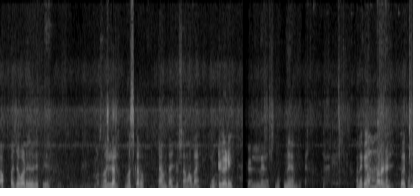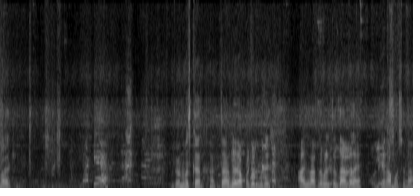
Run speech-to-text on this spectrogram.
आप्पाच्या वाडी येते नमस्कार. नमस्कार हो. काय म्हणताय? कशाला मोठी गाडी? मोठं नाही आणले आणि काय? थांबणार काय? होय थांबणार आहे. मित्रांनो नमस्कार. आत्ता आलो आहे वाडीमध्ये आज रात्रभरचा जागर आहे. उद्या अमावस्याला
